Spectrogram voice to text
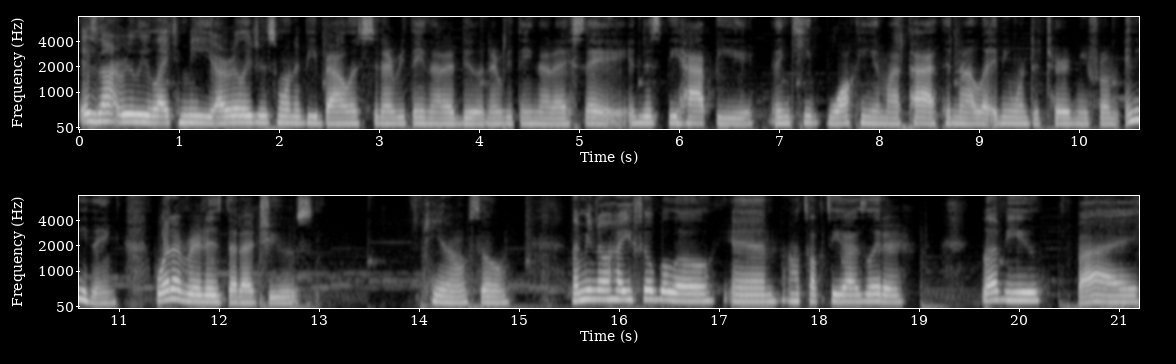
it's not really like me. I really just want to be balanced in everything that I do and everything that I say and just be happy and keep walking in my path and not let anyone deter me from anything, whatever it is that I choose. You know, so let me know how you feel below and I'll talk to you guys later. Love you. Bye.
